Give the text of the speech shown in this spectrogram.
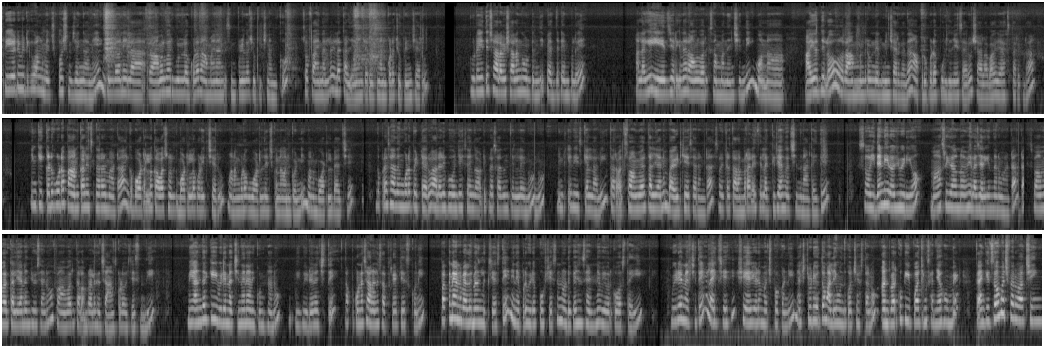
క్రియేటివిటీకి వాళ్ళని మెచ్చుకోవచ్చు నిజంగానే. గుళ్ళోనే ఇలా రాముల వారి గుళ్ళో కూడా రామాయణాన్ని సింపుల్గా చూపించినందుకు. సో ఫైనల్లో ఇలా కళ్యాణం జరుగుతుందని కూడా చూపించారు. గుడి అయితే చాలా విశాలంగా ఉంటుంది. పెద్ద టెంపులే అలాగే ఏది జరిగినా రాముల వారికి సంబంధించింది. మొన్న అయోధ్యలో రామ మందిరం నిర్మించారు కదా అప్పుడు కూడా పూజలు చేశారు. చాలా బాగా చేస్తారు ఇక్కడ. ఇంక ఇక్కడ కూడా పానకాలు ఇస్తున్నారనమాట ఇంకా బాటిల్లో కావాల్సిన వాళ్ళకి బాటిల్లో కూడా ఇచ్చారు. మనం కూడా ఒక బాటిల్ తెచ్చుకున్నాం అనుకోండి మనం బాటిల్ బ్యాచే. ఇంకా ప్రసాదం కూడా పెట్టారు. ఆల్రెడీ భోజనం చేశాం కాబట్టి ప్రసాదం తినలేను. ఇంటికే తీసుకెళ్ళాలి. తర్వాత స్వామివారి కళ్యాణం బయట చేశారంట. సో ఇక్కడ తలంబరాలు అయితే లక్కీ ఛాన్స్ వచ్చింది నాకైతే. సో ఇదండి ఈరోజు వీడియో. మా శ్రీరామనవమి ఇలా జరిగిందనమాట స్వామివారి కళ్యాణం చూశాను. స్వామివారి తలంబరాలు వేసే ఛాన్స్ కూడా వచ్చేసింది. మీ అందరికీ ఈ వీడియో నచ్చిందని అనుకుంటున్నాను. మీకు వీడియో నచ్చితే తప్పకుండా ఛానల్ని సబ్స్క్రైబ్ చేసుకుని పక్కనే ఉన్న బెల్ మీద క్లిక్ చేస్తే నేను ఎప్పుడు వీడియో పోస్ట్ చేసిన నోటిఫికేషన్స్ వెంటనే వివరకు వరకు వస్తాయి. వీడియో నచ్చితే లైక్ చేసి షేర్ చేయడం మర్చిపోకండి. నెక్స్ట్ వీడియోతో మళ్ళీ ముందుకు వచ్చేస్తాను. అంతవరకు keep watching Sandhya home made thank you so much for watching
